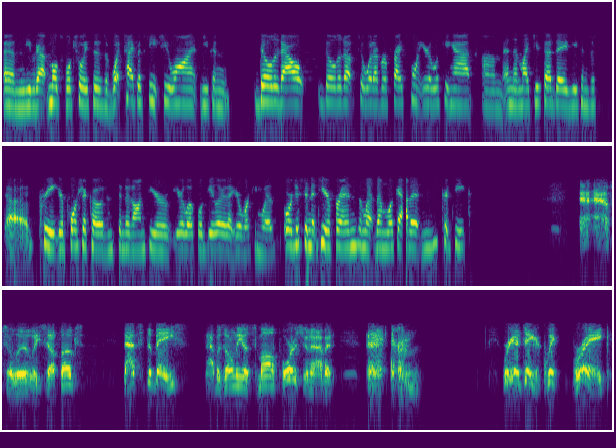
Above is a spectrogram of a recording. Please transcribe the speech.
and you've got multiple choices of what type of seats you want. You can build it out, build it up to whatever price point you're looking at, um, and then like you said, Dave, you can just uh, create your Porsche code and send it on to your your local dealer that you're working with, or just send it to your friends and let them look at it and critique. Absolutely. So, folks, that's the base. That was only a small portion of it. we're going to take a quick break,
